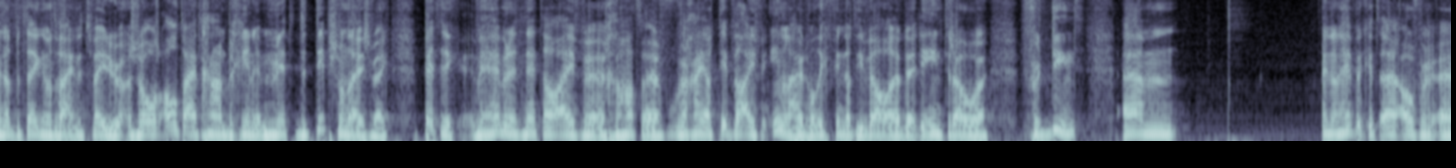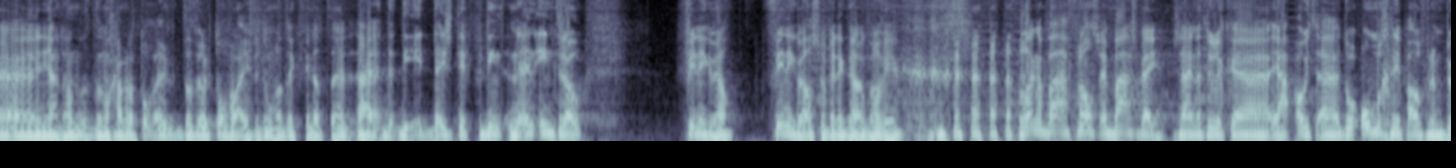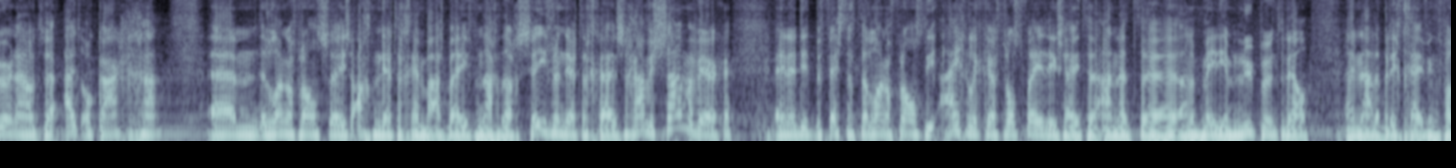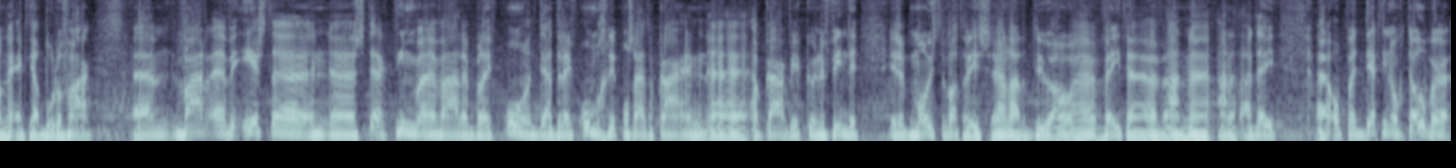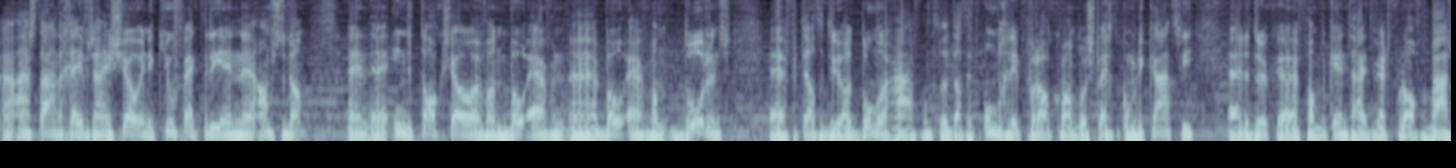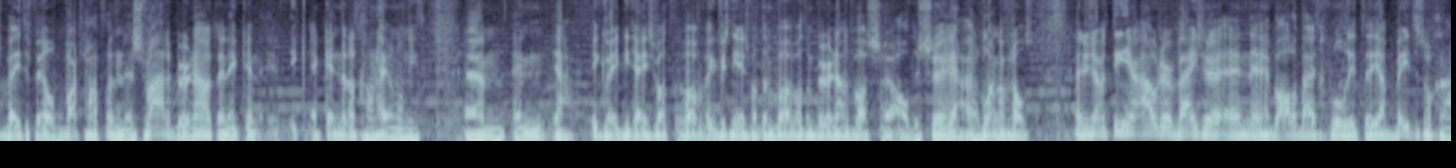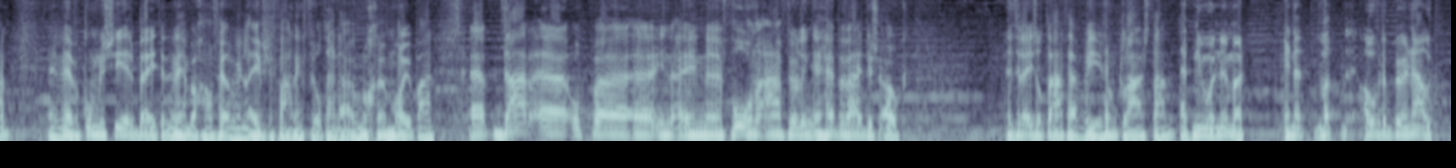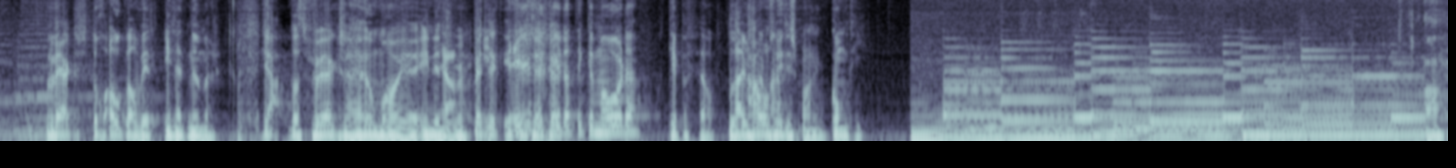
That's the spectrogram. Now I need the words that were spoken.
En dat betekent dat wij in de tweede uur zoals altijd gaan beginnen met de tips van deze week. Patrick, we hebben het net al even gehad. Uh, we gaan jouw tip wel even inluiden, want ik vind dat hij wel uh, de, intro verdient. Um, en dan heb ik het over... ja, dan, dan gaan we dat toch... Dat wil ik toch wel even doen. Want ik vind dat... deze tip verdient een, een intro. Vind ik wel. Vind ik wel, zo ben ik dan ook wel weer. Lange ba Frans en Baas B zijn natuurlijk uh, ja, ooit uh, door onbegrip over een burn-out uh, uit elkaar gegaan. Um, Lange Frans is 38 en Baas B vandaag de dag 37. ze gaan weer samenwerken. En dit bevestigt de Lange Frans, die eigenlijk Frans Frederiks heet, aan het, aan het medium nu.nl. na de berichtgeving van RTL Boulevard. Um, waar we eerst een sterk team waren, bleef on, ja, dreef onbegrip ons uit elkaar. En elkaar weer kunnen vinden is het mooiste wat er is. laat het duo weten aan, aan het AD. op 13 oktober aanstaande geven zij een show in de Q-Factory in Amsterdam En in de talkshow van Bo Ervan, Bo Ervan Dorens vertelt het duo donderdagavond dat het onbegrip vooral kwam door slechte communicatie. de druk van bekendheid werd vooral verbaasd beter veel. Bart had een, zware burn-out en ik, ken, ik erkende dat gewoon helemaal niet. Ehm, en ja, ik weet niet eens wat, wat, ik wist niet eens wat een, wat een burn-out was. al dus ja, lange Frans. En nu zijn we tien jaar ouder, wijzer en hebben allebei het gevoel dat dit ja, beter zal gaan. En we communiceren beter en hebben gewoon veel meer levenservaring. Vult hij daar ook nog mooi op aan. daar op, in, in de volgende aanvulling hebben wij dus ook... Het resultaat hebben we hiervan het, klaarstaan. Het nieuwe nummer. En het, wat, over de burn-out verwerken ze toch ook wel weer in het nummer. Ja, dat verwerken ze heel mooi in het nummer. Patrick, ik eerste zeggen, keer dat ik hem hoorde, kippenvel. Luister Hou ons niet in spanning. Komt-ie. Ah.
